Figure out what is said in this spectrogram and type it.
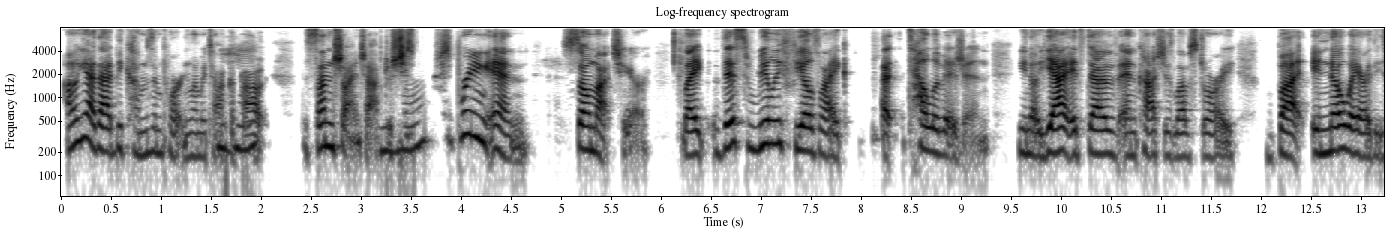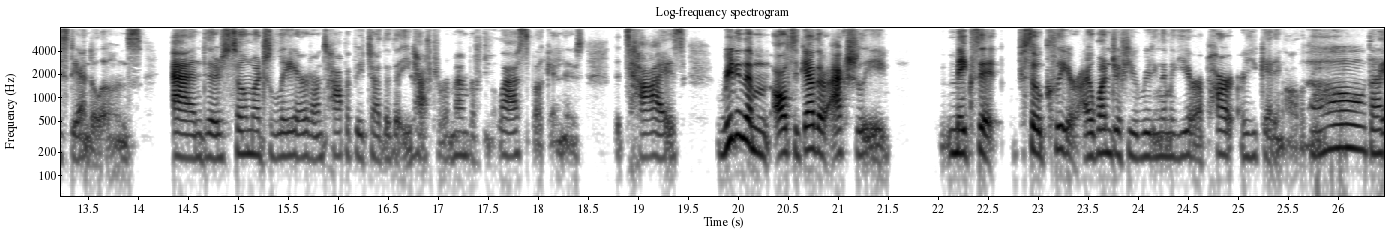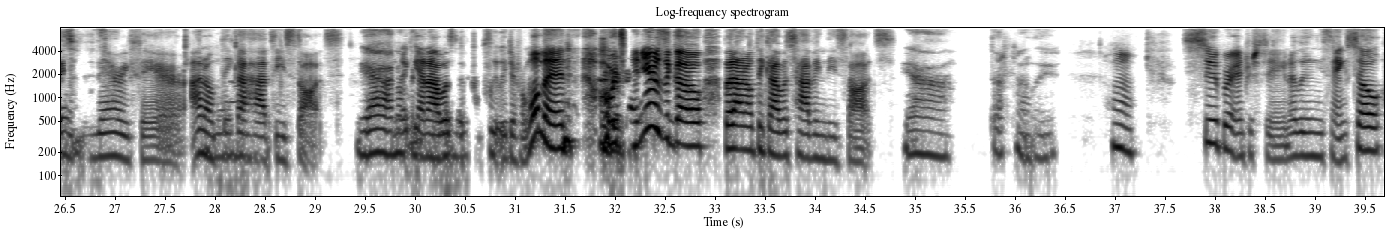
Oh, yeah, that becomes important when we talk mm-hmm. about the sunshine chapter. Mm-hmm. She's she's bringing in so much here. Like this really feels like a television. You know, yeah, it's Dev and Katya's love story, but in no way are these standalones. And there's so much layered on top of each other that you have to remember from the last book. And there's the ties. Reading them all together actually makes it so clear. I wonder if you're reading them a year apart, are you getting all of them? Oh, that's things? very fair. I don't yeah. think I had these thoughts. Yeah. I again, I was a completely different woman over 10 years ago, but I don't think I was having these thoughts. Yeah, definitely. Hmm. Super interesting. Nalini Singh so.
